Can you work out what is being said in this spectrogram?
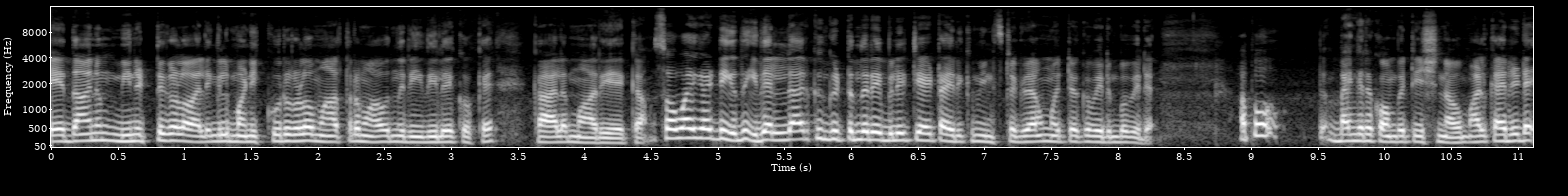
ഏതാനും മിനിറ്റുകളോ അല്ലെങ്കിൽ മണിക്കൂറുകളോ മാത്രമാവുന്ന രീതിയിലേക്കൊക്കെ കാലം മാറിയേക്കാം. സ്വാഭാവികമായിട്ട് ഇത് ഇതെല്ലാവർക്കും കിട്ടുന്ന ഒരു എബിലിറ്റി ആയിട്ടായിരിക്കും ഇൻസ്റ്റഗ്രാമും മറ്റൊക്കെ വരുമ്പോൾ വരിക. അപ്പോൾ ഭയങ്കര കോമ്പറ്റീഷൻ ആവും. ആൾക്കാരുടെ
